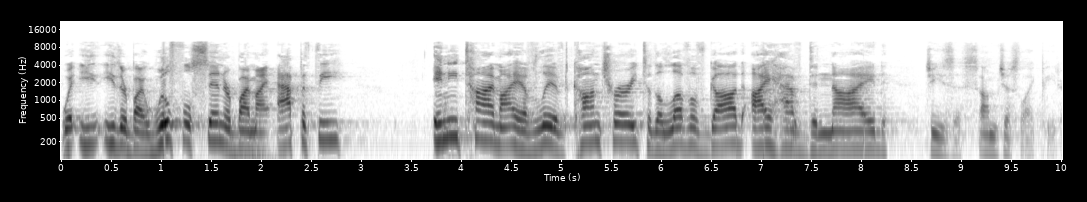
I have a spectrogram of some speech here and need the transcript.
either by willful sin or by my apathy. Any time I have lived contrary to the love of God, I have denied Jesus. I'm just like Peter.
